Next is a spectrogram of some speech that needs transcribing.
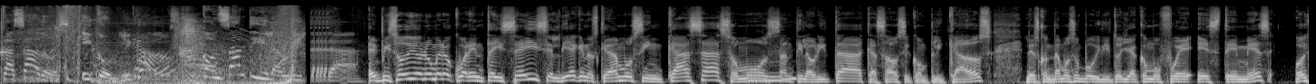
Casados y complicados con Santi y Laurita. Episodio número 46, el día que nos quedamos sin casa, somos Santi y Laurita, casados y complicados. Les contamos un poquitito ya cómo fue este mes. Ojo,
